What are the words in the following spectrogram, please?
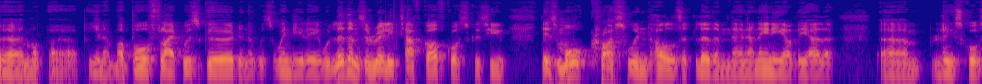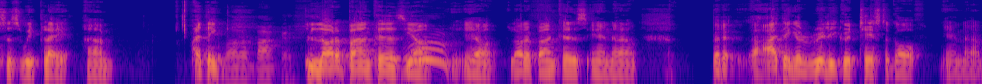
um, uh, you know, my ball flight was good, and it was windy there. Well, Lytham's a really tough golf course because you there's more crosswind holes at Lytham than on any of the other um, links courses we play. Um, I think A lot of bunkers. a lot of bunkers, yeah, yeah, a lot of bunkers, and uh, but uh, I think a really good test of golf. And uh,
